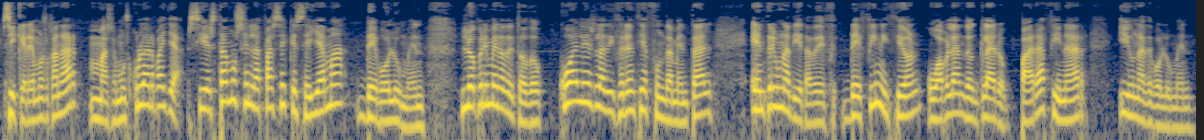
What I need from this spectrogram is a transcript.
si queremos ganar masa muscular. Vaya, si estamos en la fase que se llama de volumen. Lo primero de todo, ¿cuál es la diferencia fundamental entre una dieta de definición, o hablando en claro, para afinar, y una de volumen?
